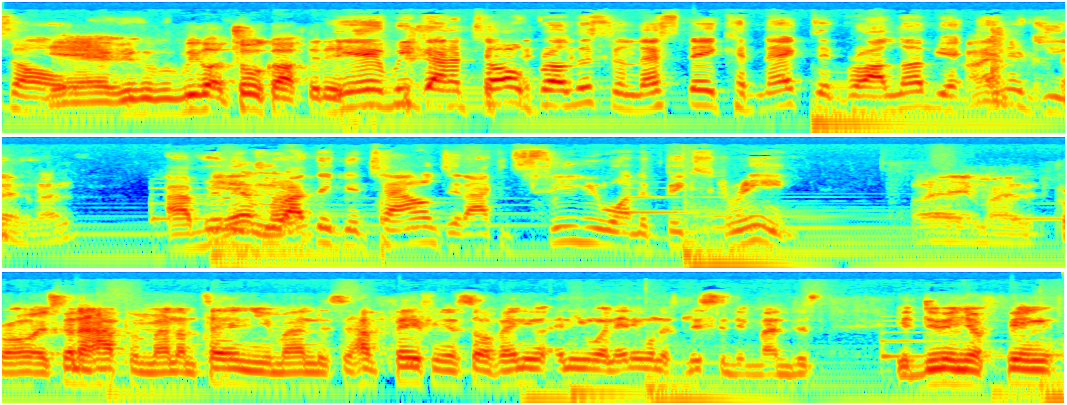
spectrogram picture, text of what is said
So yeah, we, we got to talk after this. Yeah, we gotta talk, bro. Listen, let's stay connected, bro. I love your energy. Man. I really yeah, do. Man. I think you're talented. I can see you on the big screen. Hey man, bro, it's gonna happen, man. I'm telling you, man. Just have faith in yourself. Any, anyone, anyone that's listening, man, just you're doing your thing.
